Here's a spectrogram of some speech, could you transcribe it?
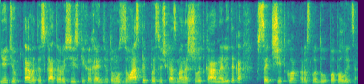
YouTube та витискати російських агентів. Тому з вас підписочка, а з мене швидка аналітика. Все чітко розкладу по полицях.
